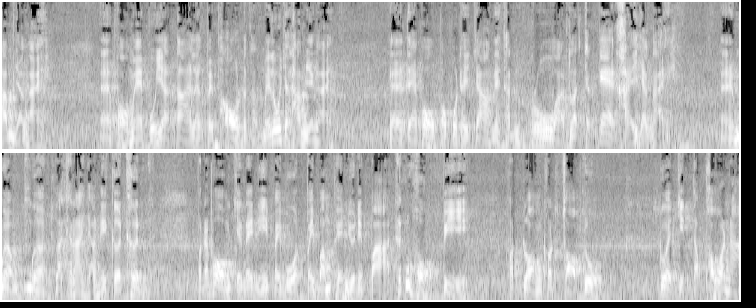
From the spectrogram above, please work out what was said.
ทํำยังไงพ่อแม่ปู่ย่าตายแล้วไปเผาแล้วก็ไม่รู้จะทํำยังไง แต่พระองค์พระพุทธเจ้าเนี่ยท่านรู้ว่าจะแก้ไขอย่างไรเมื่อเมื่อลักษณะอย่างนี้เกิดขึ้น พระนั้นพระองค์จึงได้หนีไปบวชไปบำเพ็ญอยู่ในป่าถึงหกปี ทดลองทดสอบดู ด้วยจิตภาวนา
